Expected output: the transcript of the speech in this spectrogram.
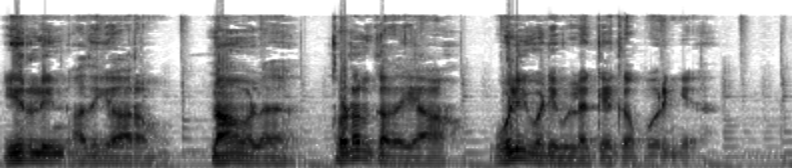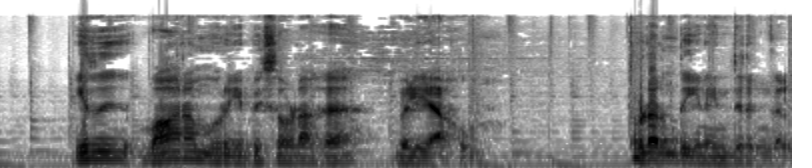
இருளின் அதிகாரம் நாவலை தொடர்கதையா ஒளி வடிவில் கேட்க போகிறீங்க இது வாரம் ஒரு எபிசோடாக வெளியாகும். தொடர்ந்து இணைந்திருங்கள்.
